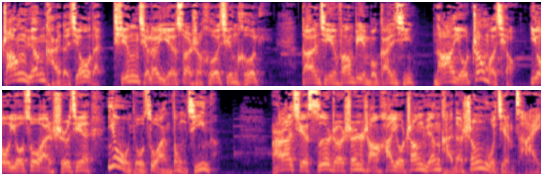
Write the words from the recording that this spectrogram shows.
张元凯的交代听起来也算是合情合理，但警方并不甘心，哪有这么巧，又有作案时间，又有作案动机呢？而且死者身上还有张元凯的生物检材。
